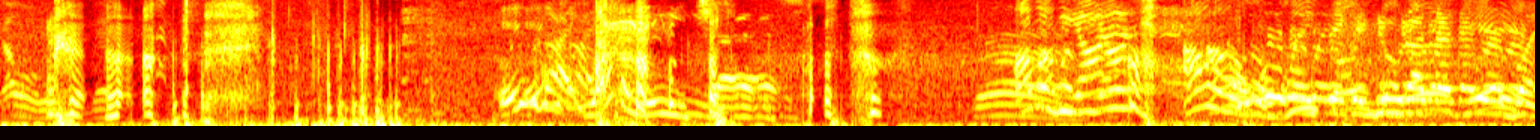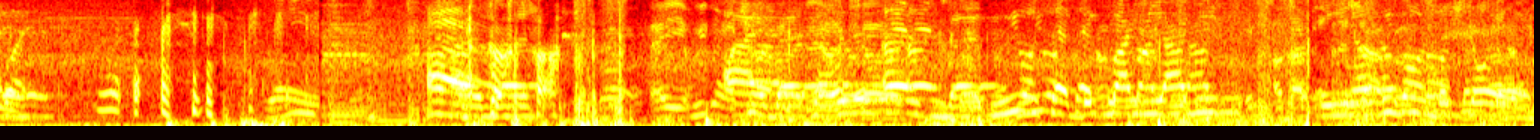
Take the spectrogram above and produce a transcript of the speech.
That one right back. It's like, y'all really trash. I'm gonna be honest, I don't know what place they can do without that square button. Alright, bro. Hey, we gonna Alright, try bro. it So out. it's us, bro. We gonna set big body BRB, and you know, we gonna destroy them.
